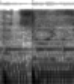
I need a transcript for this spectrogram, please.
the choice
